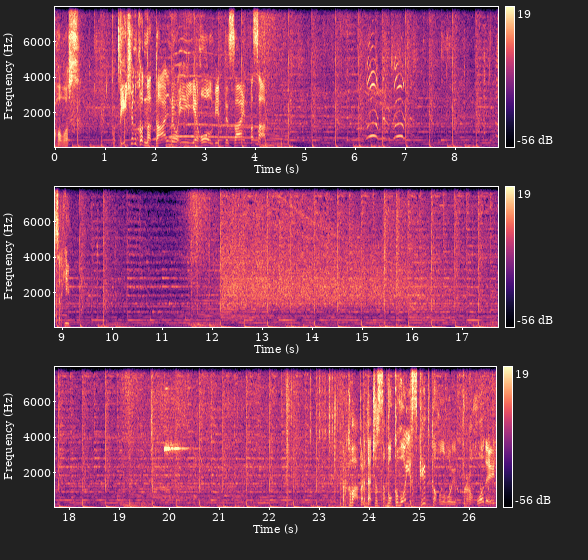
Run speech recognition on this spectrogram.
Дороговос. Копійченко на дальню і є гол від дизайн фасад. Сергій. Верхова передача за бокової скидка головою проходить.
